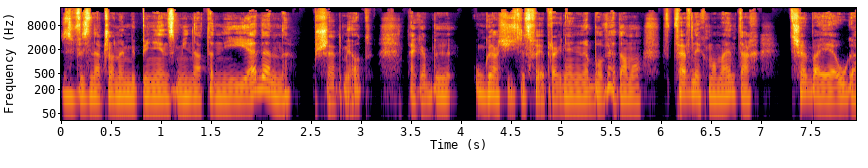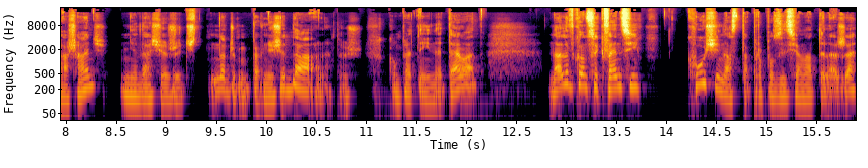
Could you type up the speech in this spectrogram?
z wyznaczonymi pieniędzmi na ten jeden przedmiot, tak aby ugasić te swoje pragnienia, no bo wiadomo, w pewnych momentach trzeba je ugaszać, nie da się żyć, znaczy pewnie się da, ale to już kompletnie inny temat. No ale w konsekwencji kusi nas ta propozycja na tyle, że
